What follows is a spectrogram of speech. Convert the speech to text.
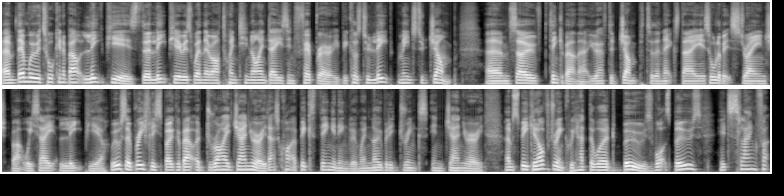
Um, then we were talking about leap years. The leap year is when there are 29 days in february because to leap means to jump um, so think about that. You have to jump to the next day. It's all a bit strange, but we say leap year. We also briefly spoke about a dry January. That's quite a big thing in England when nobody drinks in January. Um, speaking of drink, we had the word booze. What's booze? It's slang for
